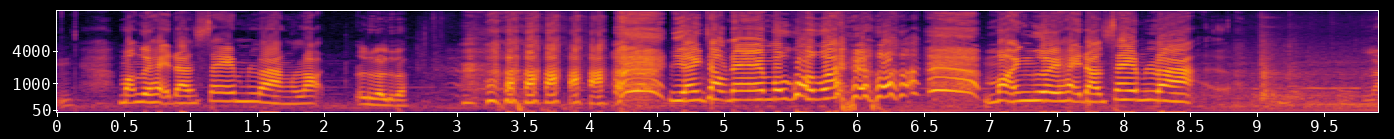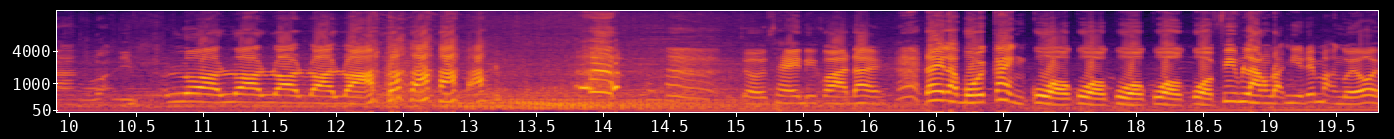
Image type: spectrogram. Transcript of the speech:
Ừ. Mọi người hãy đón xem làng loạn Nhìn anh Trọng đây em mơ quăng quá. Mọi người hãy đón xem là Làng loạn nhịp. Lòa lòa lòa lòa lòa. Chờ xe đi qua đây. Đây là bối cảnh của của của của của phim làng loạn nhịp đấy mọi người ơi.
